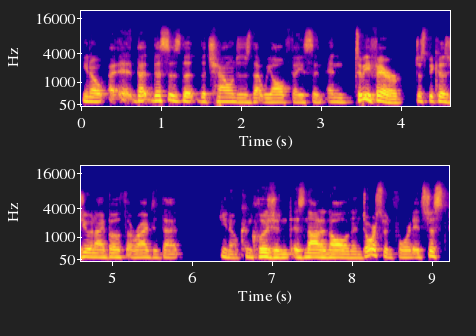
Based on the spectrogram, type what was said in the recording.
you know eh, eh, that this is the the challenges that we all face. And, and to be fair just because you and i both arrived at that you know conclusion is not at all an endorsement for it. It's just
